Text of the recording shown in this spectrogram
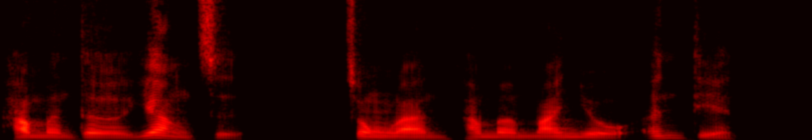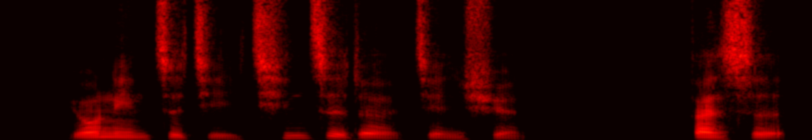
他们的样子。纵然他们满有恩典，由您自己亲自的拣选，但是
